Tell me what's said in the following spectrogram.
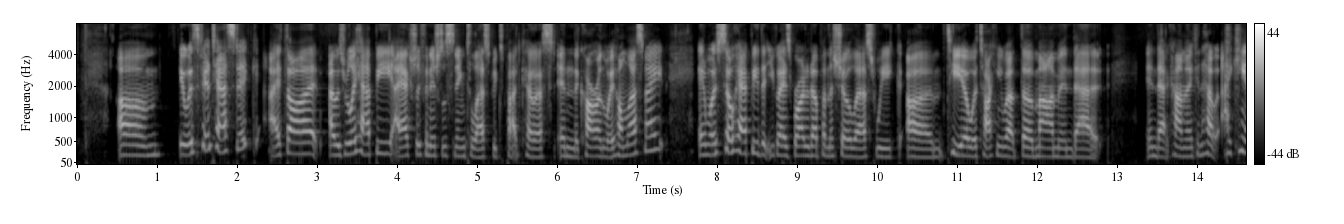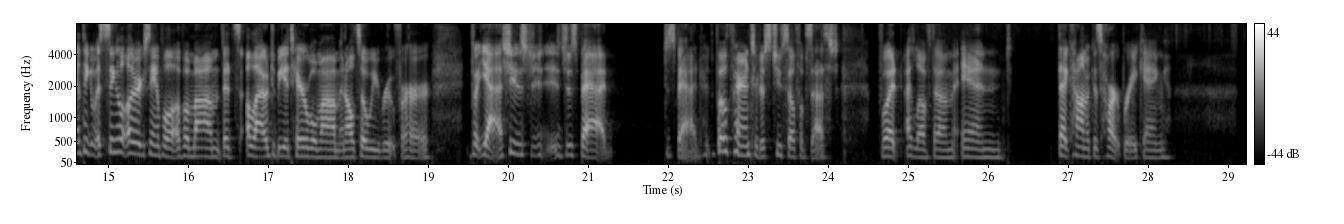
Um, it was fantastic. I thought I was really happy. I actually finished listening to last week's podcast in the car on the way home last night, and was so happy that you guys brought it up on the show last week. Um, Tia was talking about the mom in that in that comic and how I can't think of a single other example of a mom that's allowed to be a terrible mom and also we root for her. But yeah, she's just bad. Just bad. Both parents are just too self-obsessed. But I love them and that comic is heartbreaking.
